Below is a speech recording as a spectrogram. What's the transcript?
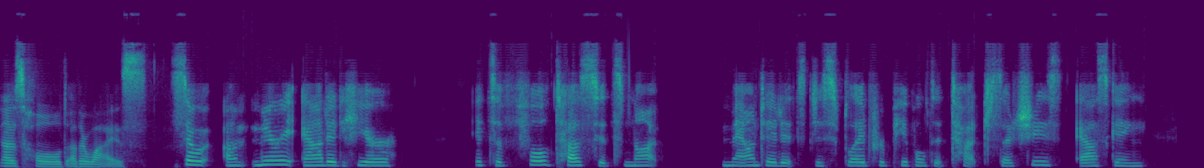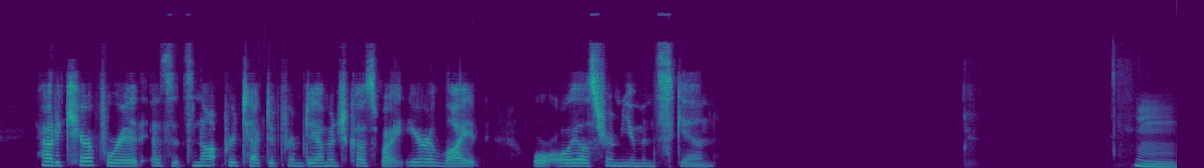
does hold otherwise. So um, Mary added here, it's a full tusk. It's not mounted. It's displayed for people to touch. So she's asking how to care for it as it's not protected from damage caused by air, light, or oils from human skin. Hmm.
